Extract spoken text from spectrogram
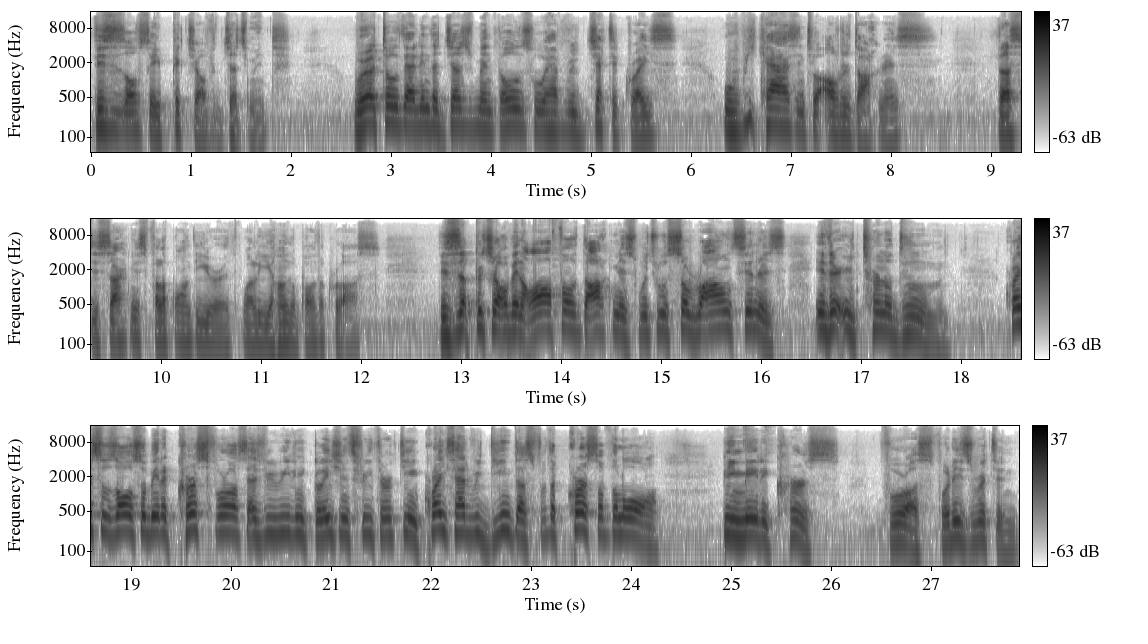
This is also a picture of judgment. We are told that in the judgment, those who have rejected Christ will be cast into outer darkness. Thus, his darkness fell upon the earth while he hung upon the cross. This is a picture of an awful darkness which will surround sinners in their eternal doom. Christ was also made a curse for us as we read in Galatians 3:13. Christ had redeemed us from the curse of the law, being made a curse for us. For it is written,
